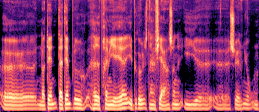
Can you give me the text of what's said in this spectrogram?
øh, når den, da den blev, havde premiere i begyndelsen af 70'erne i øh, øh, Sovjetunionen.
